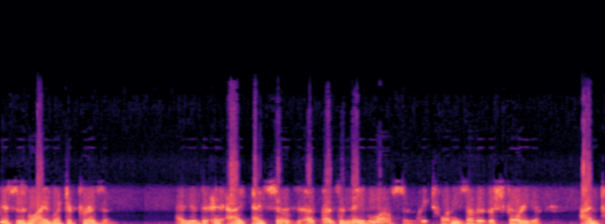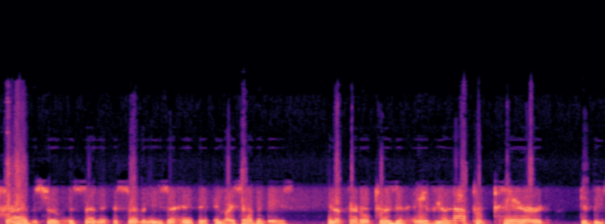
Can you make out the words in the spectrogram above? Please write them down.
This is why I went to prison. I, I, I served uh, as a naval officer in my 20s under Destroyer. I'm proud to serve in the 70s, uh, in my 70s in a federal prison. And if you're not prepared to be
